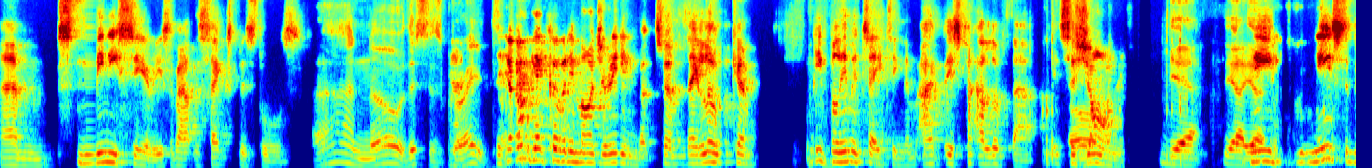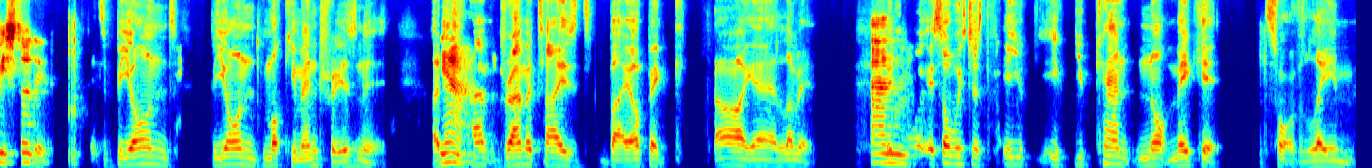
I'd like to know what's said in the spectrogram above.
um, mini series about the Sex Pistols. Ah, no, this is great. They don't get covered in margarine, but um, they look um, people imitating them. I, it's, I love that. It's a Oh, genre. Yeah, yeah, It yeah. needs, it needs to be studied. It's beyond beyond mockumentary, isn't it? A Yeah. dram- dramatized biopic. Oh yeah, I love it. And it's, it's always just you, you you can't not make it sort of lame,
